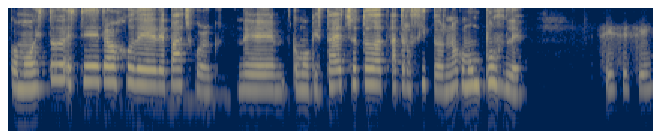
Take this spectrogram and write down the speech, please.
como esto, este trabajo de, patchwork, de como que está hecho todo a, trocitos, ¿no? Como un puzzle. Sí, sí, sí.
